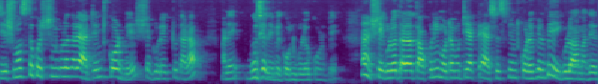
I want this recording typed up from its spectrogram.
যে সমস্ত কোয়েশ্চেনগুলো তারা অ্যাটেম্প্ট করবে সেগুলো একটু তারা মানে বুঝে নেবে কোনগুলো করবে। হ্যাঁ সেগুলো তারা তখনই মোটামুটি একটা অ্যাসেসমেন্ট করে ফেলবে, এগুলো আমাদের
